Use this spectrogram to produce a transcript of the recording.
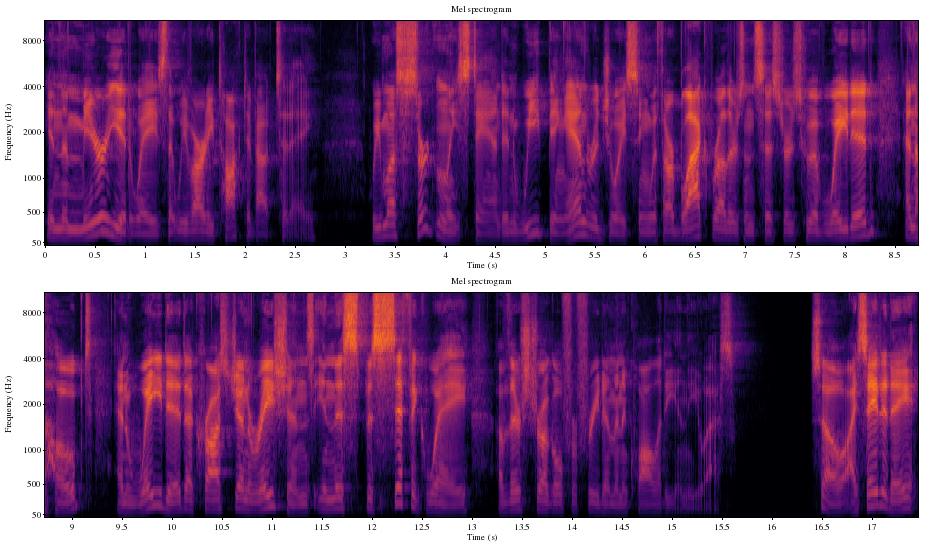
in the myriad ways that we've already talked about today, we must certainly stand in weeping and rejoicing with our black brothers and sisters who have waited and hoped and waited across generations in this specific way of their struggle for freedom and equality in the US. So I say today,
